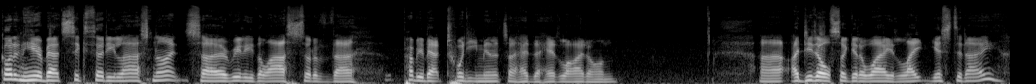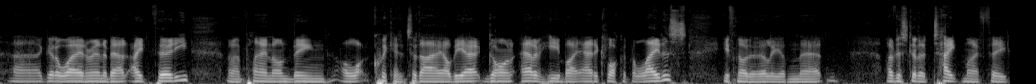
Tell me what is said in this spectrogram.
Got in here about 6.30 last night, so really the last sort of, uh, probably about 20 minutes I had the headlight on. Uh, I did also get away late yesterday. Uh, got away at around about 8:30, and I plan on being a lot quicker today. I'll be out, gone out of here by 8 o'clock at the latest, if not earlier than that. I've just got to tape my feet.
